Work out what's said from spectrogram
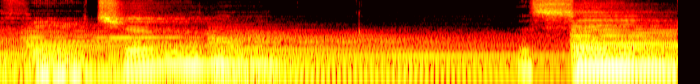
the future look the same.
